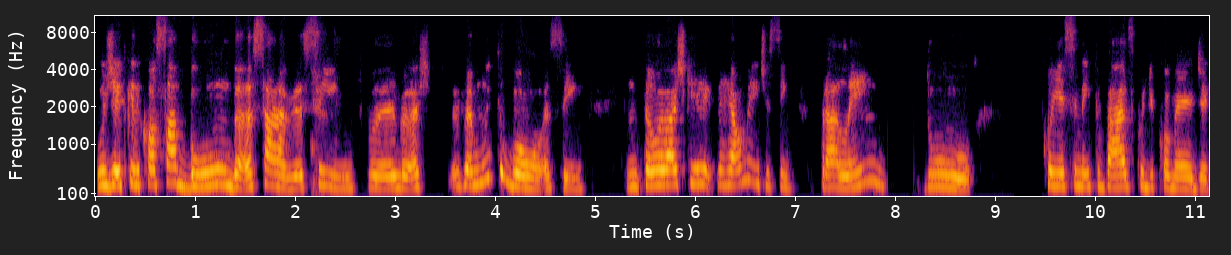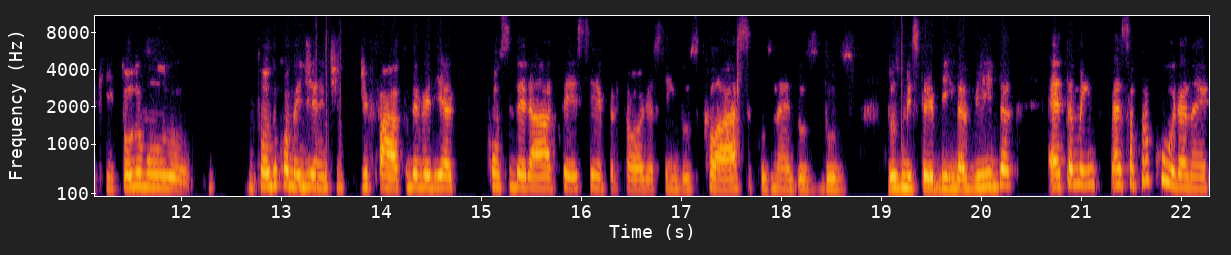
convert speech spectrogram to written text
o jeito que ele coça a bunda, sabe, assim, tipo, acho, é muito bom, assim. Então, eu acho que, realmente, assim, para além do conhecimento básico de comédia que todo mundo, todo comediante, de fato, deveria considerar ter esse repertório, assim, dos clássicos, né, dos, dos dos Mr. Bean da vida, é também essa procura, né?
